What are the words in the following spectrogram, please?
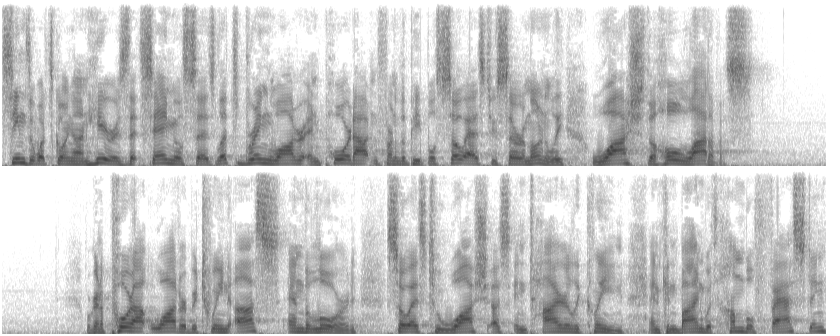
Seems that what's going on here is that Samuel says, let's bring water and pour it out in front of the people so as to ceremonially wash the whole lot of us. We're going to pour out water between us and the Lord so as to wash us entirely clean. And combined with humble fasting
